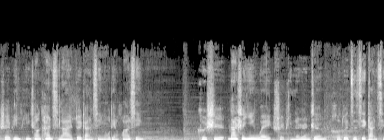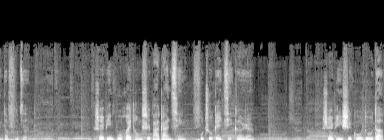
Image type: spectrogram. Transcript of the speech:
水瓶平常看起来对感情有点花心，可是那是因为水瓶的认真和对自己感情的负责。水瓶不会同时把感情付出给几个人。水瓶是孤独的，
